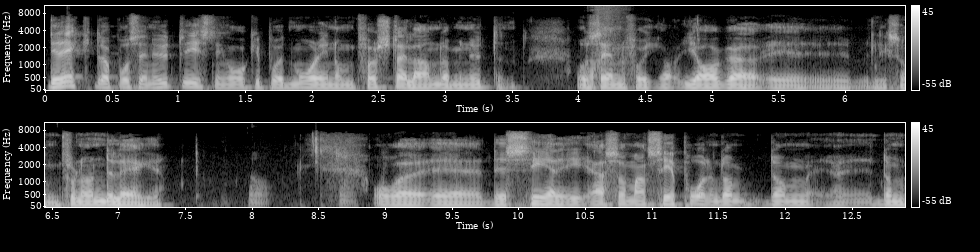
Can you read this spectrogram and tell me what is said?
direkt drar på sig en utvisning och åker på ett mål inom första eller andra minuten. Och sen får jaga eh, liksom från underläge. Och eh, det ser, alltså man ser på dem, de, de, de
